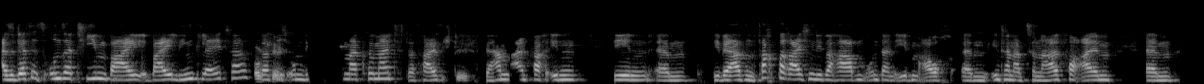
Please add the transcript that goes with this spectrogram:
Also das ist unser Team bei, bei Linklaters, okay. das sich um das Thema kümmert. Das heißt, Verstehe. wir haben einfach in den ähm, diversen Fachbereichen, die wir haben und dann eben auch ähm, international vor allem ähm,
